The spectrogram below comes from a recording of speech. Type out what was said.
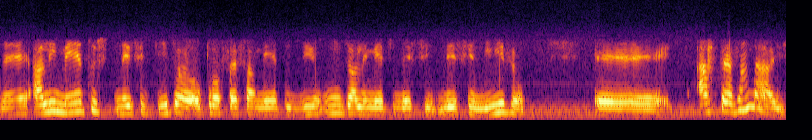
né, alimentos nesse tipo, o processamento de uns alimentos nesse, nesse nível é, artesanais.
